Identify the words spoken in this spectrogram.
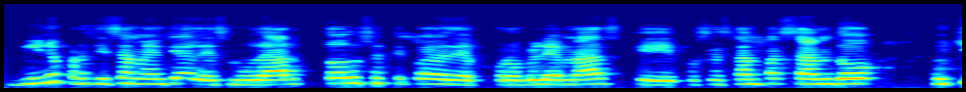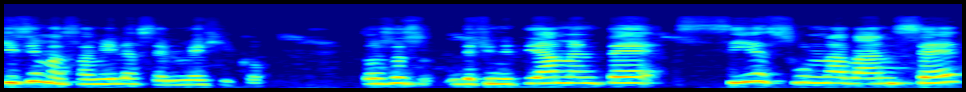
vino precisamente a desnudar todo ese tipo de problemas que pues están pasando muchísimas familias en México. Entonces, definitivamente sí es un avance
